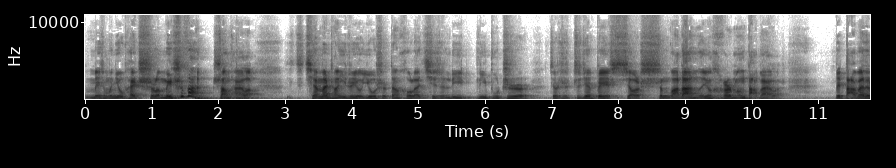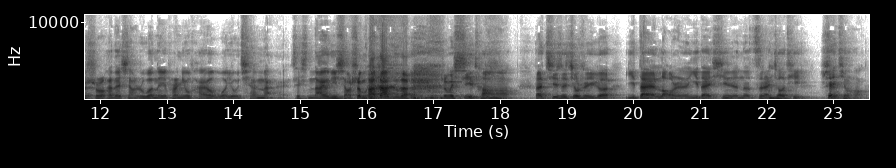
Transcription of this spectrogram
没什么牛排吃了，没吃饭上台了。前半场一直有优势，但后来其实力力不支，就是直接被小生瓜蛋子用荷尔蒙打败了。被打败的时候还在想，如果那一盘牛排我有钱买，这哪有你小生瓜蛋子的这么细唱啊？它其实就是一个一代老人一代新人的自然交替。这也挺好的。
